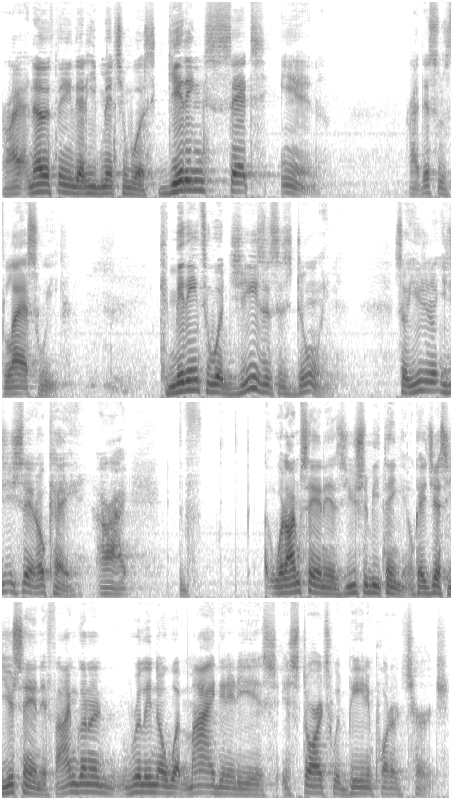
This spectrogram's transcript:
All right, another thing that he mentioned was getting set in. All right, this was last week committing to what Jesus is doing. So you, you saying, okay, all right. What I'm saying is, you should be thinking, okay, Jesse, you're saying if I'm going to really know what my identity is, it starts with being a part of the church.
